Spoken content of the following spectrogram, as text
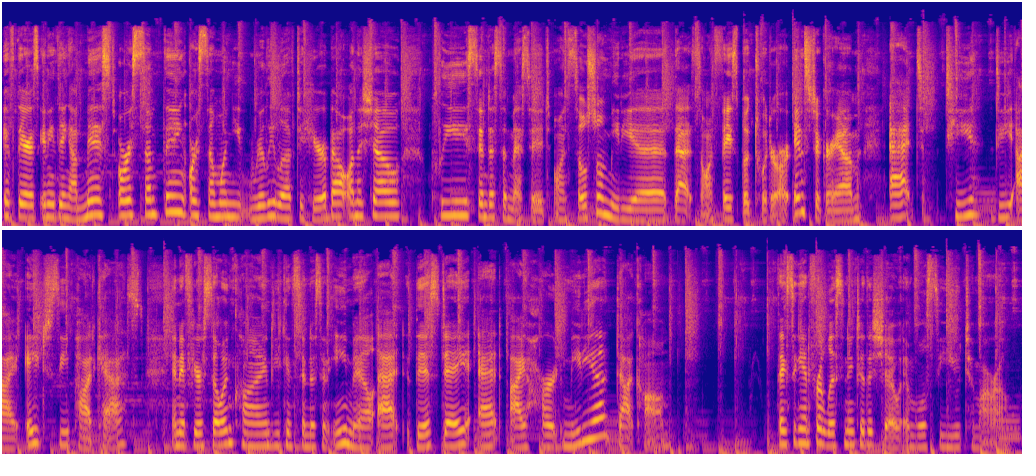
If there's anything I missed or something or someone you really love to hear about on the show, please send us a message on social media that's on Facebook, Twitter, or Instagram at TDIHC Podcast. And if you're so inclined, you can send us an email at thisday at iHeartMedia.com. Thanks again for listening to the show, and we'll see you tomorrow.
